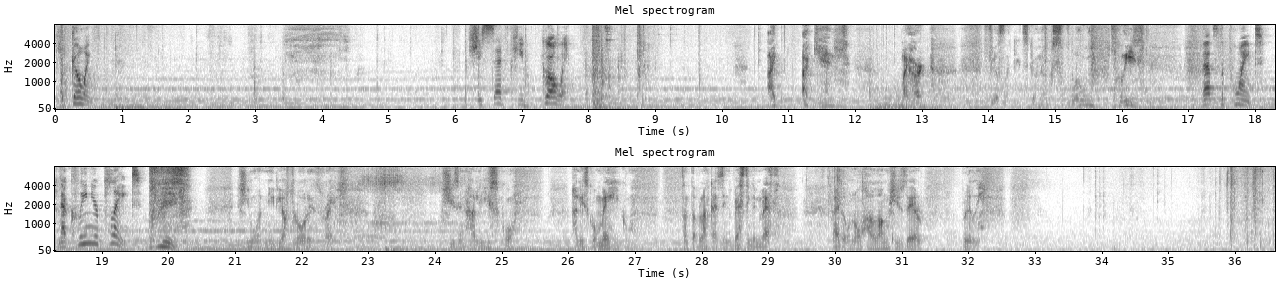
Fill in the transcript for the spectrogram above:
Keep going. She said keep going. I... I can't. My heart feels like it's gonna explode. Please, That's the point. Now clean your plate. please. You want Nidia Flores, right? She's in Jalisco. Jalisco, Mexico. Santa Blanca is investing in meth. I don't know how long she's there, really.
